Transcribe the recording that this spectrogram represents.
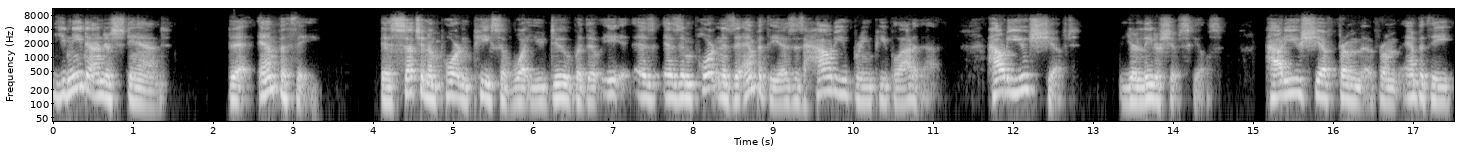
you need to understand that empathy is such an important piece of what you do. But the, as as important as the empathy is, is how do you bring people out of that? How do you shift your leadership skills? How do you shift from from empathy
